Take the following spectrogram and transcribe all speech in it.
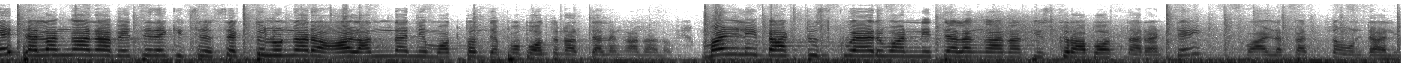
ఏ తెలంగాణ వ్యతిరేకించిన శక్తులు ఉన్నారో వాళ్ళందరినీ మొత్తం తెప్పబోతున్నారు తెలంగాణలో. మళ్ళీ బ్యాక్ టు స్క్వేర్ వన్ని తెలంగాణ తీసుకురాబోతున్నారంటే వాళ్ళ పెత్తం ఉండాలి.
